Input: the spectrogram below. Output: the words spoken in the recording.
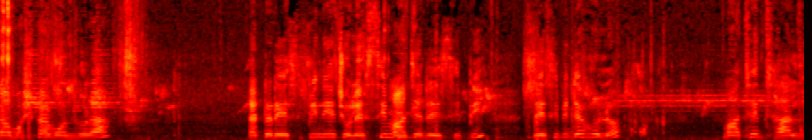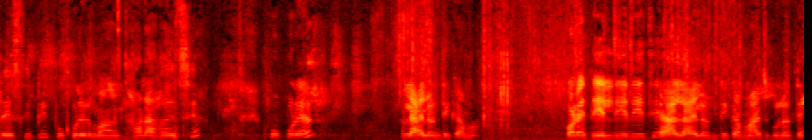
নমস্কার বন্ধুরা। একটা রেসিপি নিয়ে চলে এসেছি, মাছের রেসিপি রেসিপিটা হলো মাছের ঝাল রেসিপি পুকুরের মাছ ধরা হয়েছে। পুকুরের লাইলন টিকা মাছ কড়াই তেল দিয়ে দিয়েছি আর লাইলন টিকা মাছগুলোতে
